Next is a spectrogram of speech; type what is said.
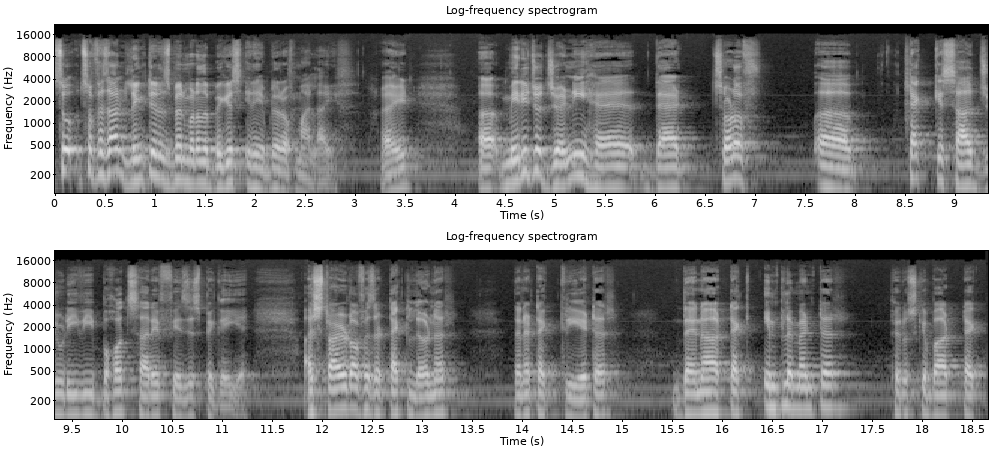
So, so Fazan, LinkedIn has been one of the biggest enabler of my life, right? Uh, मेरी journey journey that sort of. Uh, tech کے ساتھ جڑی ہوئی بہت سارے فیزز پہ گئی ہے۔ I start off as a tech learner then a tech creator then a tech implementer پھر اس کے بعد ٹیک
